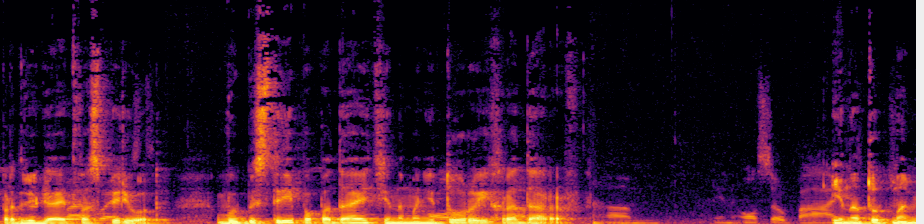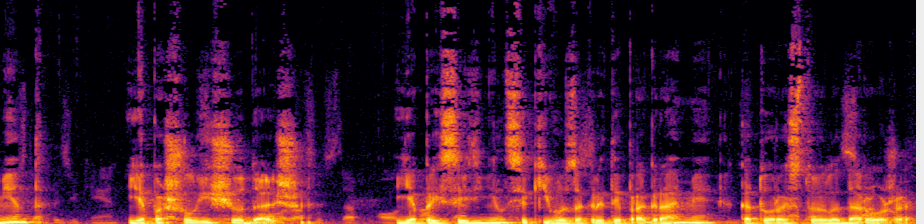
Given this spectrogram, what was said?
продвигает вас вперед. Вы быстрее попадаете на мониторы их радаров. И на тот момент я пошел еще дальше. Я присоединился к его закрытой программе, которая стоила дороже,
